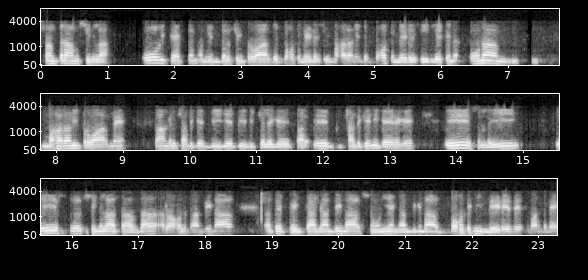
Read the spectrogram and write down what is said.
ਸੰਤਰਾਮ ਸਿੰਗਲਾ ਉਹ ਵੀ ਕੈਪਟਨ ਅਮਰਿੰਦਰ ਸਿੰਘ ਪਰਿਵਾਰ ਦੇ ਬਹੁਤ ਨੇੜੇ ਸੀ ਮਹਾਰਾਣੀ ਦੇ ਬਹੁਤ ਨੇੜੇ ਸੀ ਲੇਕਿਨ ਉਹਨਾਂ ਮਹਾਰਾਣੀ ਪਰਿਵਾਰ ਨੇ ਕਾਂਗਰਸ ਛੱਡ ਕੇ ਬੀਜੇਪੀ ਵਿੱਚ ਚਲੇ ਗਏ ਪਰ ਇਹ ਛੱਡ ਕੇ ਨਹੀਂ ਗਏ ਹੈਗੇ। ਇਸ ਲਈ ਇਸ ਸਿੰਗਲਾ ਸਾਹਿਬ ਦਾ ਰਾਹੁਲ ਗਾਂਧੀ ਨਾਲ ਅਤੇ ਪ੍ਰਿੰਕਾ ਗਾਂਧੀ ਨਾਲ ਸੋਨੀਆ ਗਾਂਧੀ ਨਾਲ ਬਹੁਤ ਹੀ ਨੇੜੇ ਦੇ ਸੰਬੰਧ ਨੇ।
